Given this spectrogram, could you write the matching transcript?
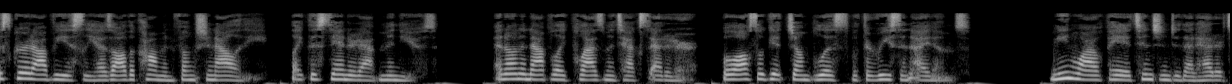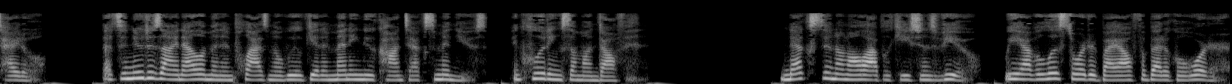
This grid obviously has all the common functionality, like the standard app menus. And on an app like Plasma Text Editor, we'll also get jump lists with the recent items. Meanwhile pay attention to that header title. That's a new design element in Plasma we'll get in many new context menus, including some on Dolphin. Next in on all applications view, we have a list ordered by alphabetical order,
